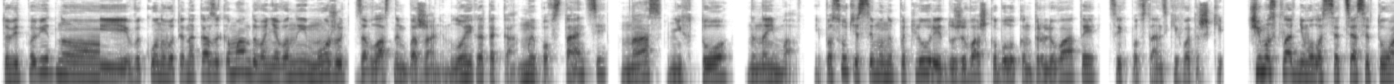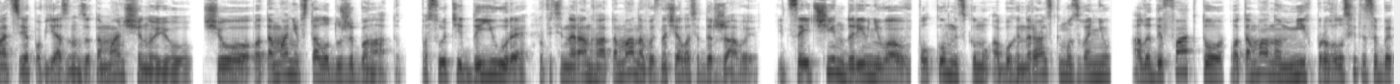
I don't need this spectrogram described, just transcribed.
то відповідно і виконувати накази командування вони можуть за власним бажанням. Логіка така: ми повстанці, нас ніхто не наймав. І по суті, Симону Петлюрі дуже важко було контролювати цих повстанських ватажків. Чим ускладнювалася ця ситуація пов'язана з Отаманщиною, що отаманів стало дуже багато. По суті, де юре офіційна ранга атамана визначалася державою, і цей чин дорівнював полковницькому або генеральському званню, але де-факто отаманом міг проголосити себе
